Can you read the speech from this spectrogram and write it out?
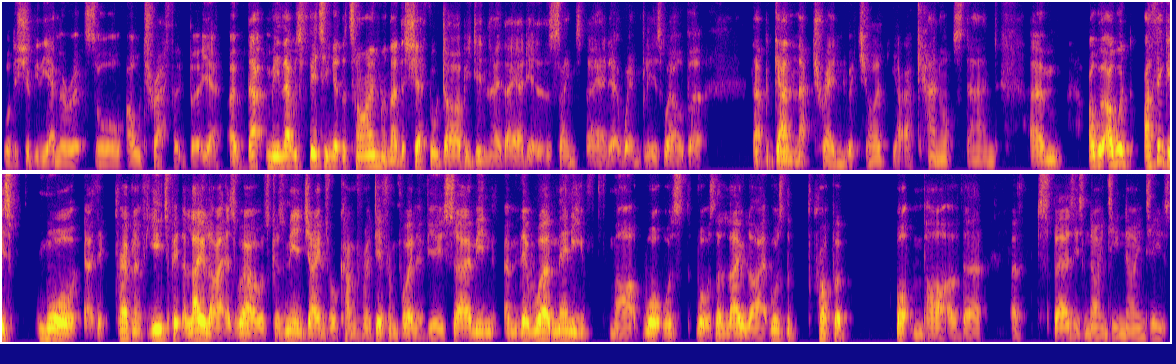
well, they should be the Emirates or Old Trafford. But yeah, uh, that I mean that was fitting at the time. And they the Sheffield Derby, didn't they? They had it at the same. They had it at Wembley as well, but that began that trend, which I I cannot stand. Um, I would, I would, I think it's more I think prevalent for you to pick the low light as well, because me and James will come from a different point of view. So I mean, I mean, there were many. Mark, what was what was the low light? What was the proper bottom part of the of Spurs' 1990s?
